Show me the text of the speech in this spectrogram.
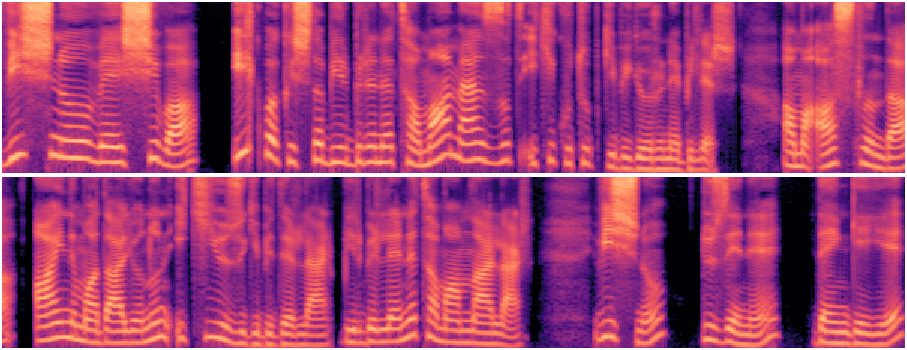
Vishnu ve Shiva ilk bakışta birbirine tamamen zıt iki kutup gibi görünebilir. Ama aslında aynı madalyonun iki yüzü gibidirler, birbirlerini tamamlarlar. Vishnu, düzeni, dengeyi,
